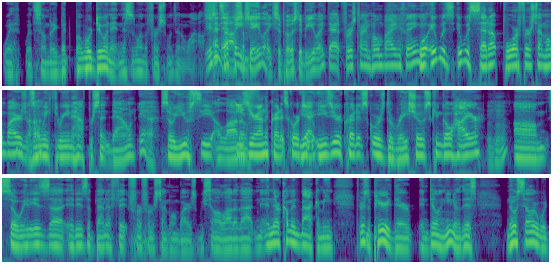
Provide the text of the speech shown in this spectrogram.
with with somebody, but but we're doing it, and this is one of the first ones in a while. So- Isn't That's awesome. FHA like supposed to be like that first time home buying thing? well, it was it was set up for first time home buyers. It's only three and a half percent down. Uh-huh. Yeah. So you see a lot of Easier on the credit score too. Yeah, easier credit scores. The ratios can go higher. Mm-hmm. Um, so it is uh, it is a benefit for first time home buyers. We saw a lot of that, and, and they're coming back. I mean, there's a period there, and Dylan, you know this. No seller would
